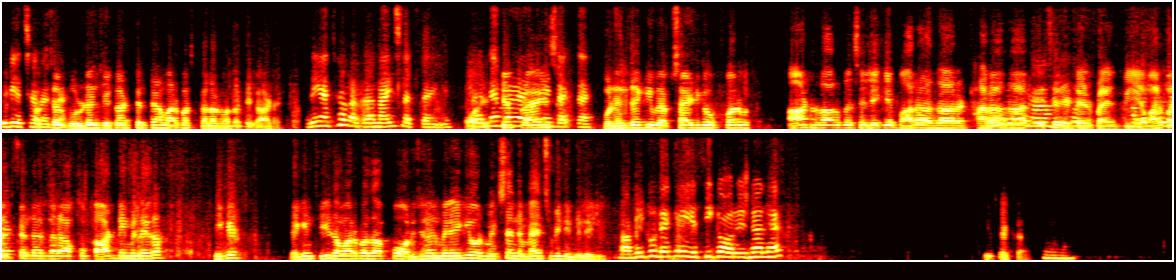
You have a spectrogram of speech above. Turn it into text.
भी अच्छा लग रहा है। गोल्डन जैकार्ड चलते हैं हमारे पास कलर वाला जैकार्ड है। नहीं अच्छा लग रहा है नाइस लगता है ये। और इसके प्राइस है। बोनेंजा की वेबसाइट के ऊपर आठ हज़ार रुपए से लेके बारह हज़ार अठारह हज़ार हाँ, ऐसे रिटेल प्राइस भी है। हाँ, हमारे पास इसके अंदर आपको कार्ड नहीं मिलेगा ठीक है? लेकिन चीज़ हमारे पास आपको ओरिजिनल मिलेगी और मिक्स एंड मैच भी नहीं मिलेगी। हाँ बिल्कुल देखें इसी का ओरिजिनल है। है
